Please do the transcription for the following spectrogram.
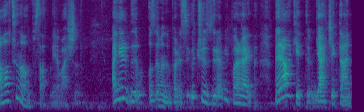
altın alıp satmaya başladım. Ayırdığım o zamanın parası 300 lira bir paraydı. Merak ettim gerçekten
